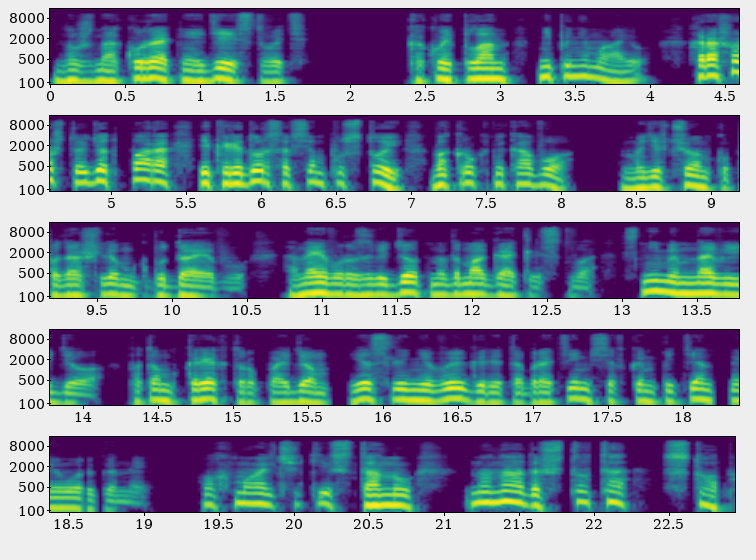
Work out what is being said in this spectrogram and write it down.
Нужно аккуратнее действовать». Какой план, не понимаю. Хорошо, что идет пара, и коридор совсем пустой, вокруг никого. Мы девчонку подошлем к Будаеву. Она его разведет на домогательство. Снимем на видео. Потом к ректору пойдем. Если не выгорит, обратимся в компетентные органы. Ох, мальчики, стану. Но надо что-то... Стоп.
